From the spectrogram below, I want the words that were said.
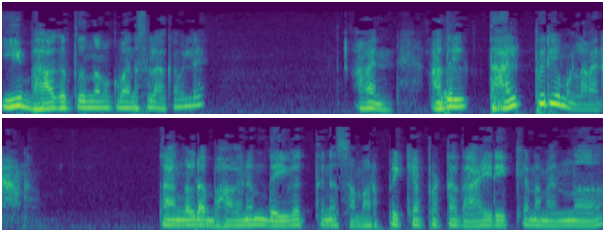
ഈ ഭാഗത്ത് നമുക്ക് മനസ്സിലാക്കാമില്ലേ? അവൻ അതിൽ താൽപര്യമുള്ളവനാണ്. താങ്കളുടെ ഭവനം ദൈവത്തിന് സമർപ്പിക്കപ്പെട്ടതായിരിക്കണമെന്ന്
